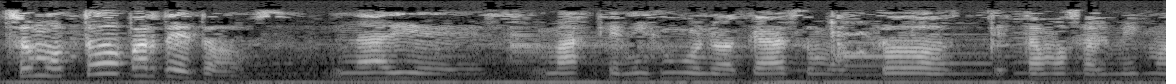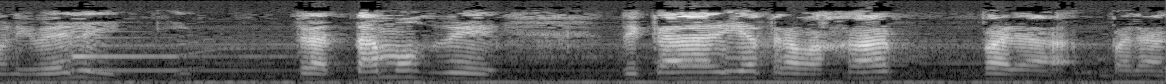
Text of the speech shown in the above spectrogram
somos todo parte de todos. Nadie es más que ninguno acá, somos todos que estamos al mismo nivel y, y tratamos de, de cada día trabajar para, para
